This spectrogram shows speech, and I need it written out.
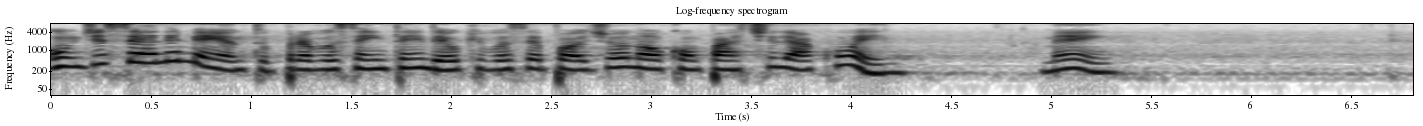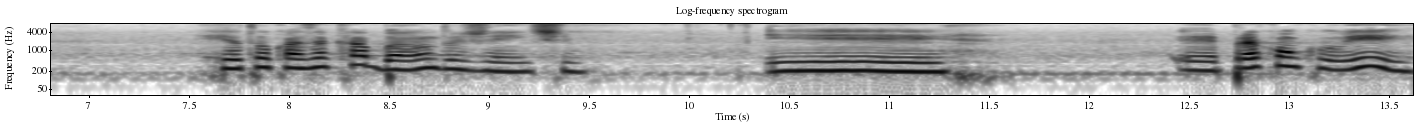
um discernimento para você entender o que você pode ou não compartilhar com ele. Amém? Eu estou quase acabando, gente. E é, para concluir,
